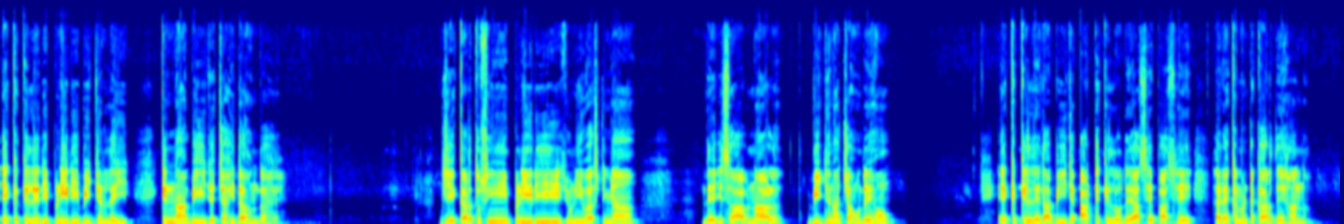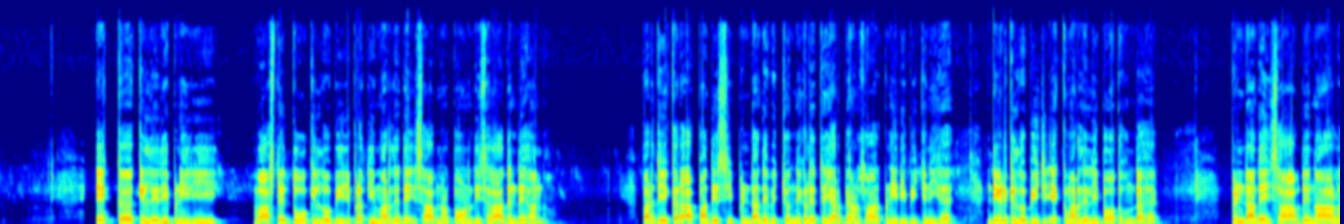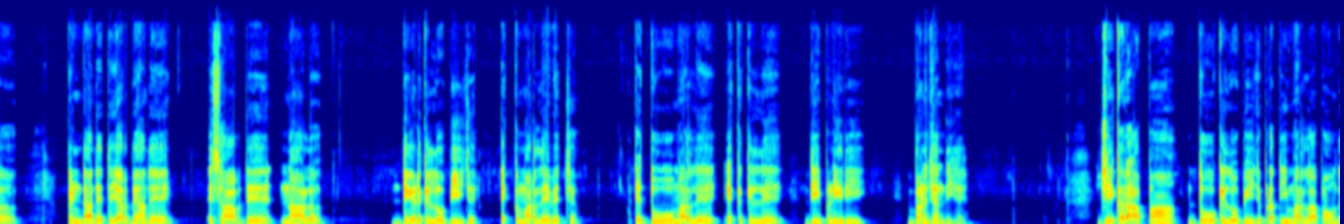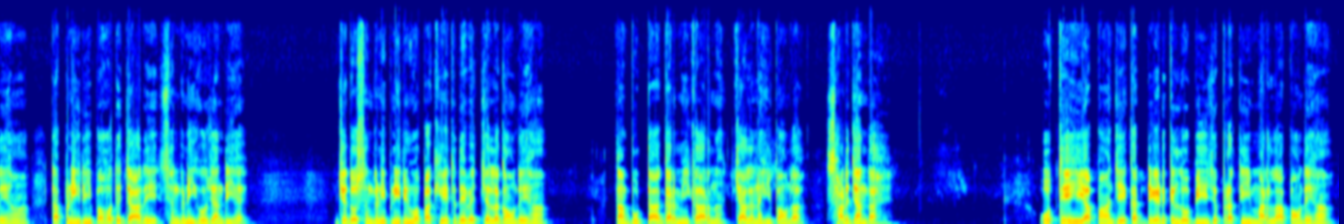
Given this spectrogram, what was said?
ਇੱਕ ਕਿੱਲੇ ਦੀ ਪਨੀਰੀ ਬੀਜਣ ਲਈ ਕਿੰਨਾ ਬੀਜ ਚਾਹੀਦਾ ਹੁੰਦਾ ਹੈ। ਜੇਕਰ ਤੁਸੀਂ ਪਨੀਰੀ ਯੂਨੀਵਰਸਿਟੀਆਂ ਦੇ ਹਿਸਾਬ ਨਾਲ ਬੀਜਣਾ ਚਾਹੁੰਦੇ ਹੋ ਇੱਕ ਕਿੱਲੇ ਦਾ ਬੀਜ 8 ਕਿਲੋ ਦੇ ਆਸੇ-ਪਾਸੇ ਰეკਮੈਂਡ ਕਰਦੇ ਹਨ। ਇੱਕ ਕਿੱਲੇ ਦੀ ਪਨੀਰੀ ਵਾਸਤੇ 2 ਕਿਲੋ ਬੀਜ ਪ੍ਰਤੀ ਮਰਲੇ ਦੇ ਹਿਸਾਬ ਨਾਲ ਪਾਉਣ ਦੀ ਸਲਾਹ ਦਿੰਦੇ ਹਨ। ਪਰ ਜੇਕਰ ਆਪਾਂ ਦੇਸੀ ਪਿੰਡਾਂ ਦੇ ਵਿੱਚੋਂ ਨਿਕਲੇ ਤਜਰਬਿਆਂ ਅਨੁਸਾਰ ਪਨੀਰੀ ਬੀਜਣੀ ਹੈ 1.5 ਕਿਲੋ ਬੀਜ ਇੱਕ ਮਰਲੇ ਲਈ ਬਹੁਤ ਹੁੰਦਾ ਹੈ। ਪਿੰਡਾਂ ਦੇ ਹਿਸਾਬ ਦੇ ਨਾਲ ਪਿੰਡਾਂ ਦੇ ਤਜਰਬਿਆਂ ਦੇ ਹਿਸਾਬ ਦੇ ਨਾਲ ਡੇਢ ਕਿਲੋ ਬੀਜ ਇੱਕ ਮਰਲੇ ਵਿੱਚ ਅਤੇ ਦੋ ਮਰਲੇ ਇੱਕ ਕਿੱਲੇ ਦੀ ਪਨੀਰੀ ਬਣ ਜਾਂਦੀ ਹੈ। ਜੇਕਰ ਆਪਾਂ ਦੋ ਕਿਲੋ ਬੀਜ ਪ੍ਰਤੀ ਮਰਲਾ ਪਾਉਂਦੇ ਹਾਂ, ਤਾਂ ਪਨੀਰੀ ਬਹੁਤ ਜ਼ਿਆਦਾ ਸੰਘਣੀ ਹੋ ਜਾਂਦੀ ਹੈ। ਜਦੋਂ ਸੰਘਣੀ ਪਨੀਰੀ ਨੂੰ ਆਪਾਂ ਖੇਤ ਦੇ ਵਿੱਚ ਲਗਾਉਂਦੇ ਹਾਂ, ਤਾਂ ਬੂਟਾ ਗਰਮੀ ਕਾਰਨ ਚੱਲ ਨਹੀਂ ਪਾਉਂਦਾ। ਸੜ ਜਾਂਦਾ ਹੈ। ਉੱਥੇ ਹੀ ਆਪਾਂ ਜੇਕਰ 1.5 ਕਿਲੋ ਬੀਜ ਪ੍ਰਤੀ ਮਰਲਾ ਪਾਉਂਦੇ ਹਾਂ,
